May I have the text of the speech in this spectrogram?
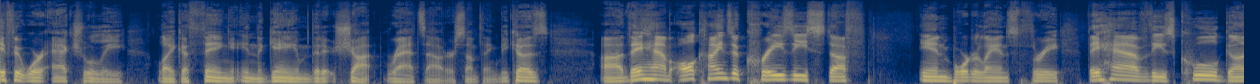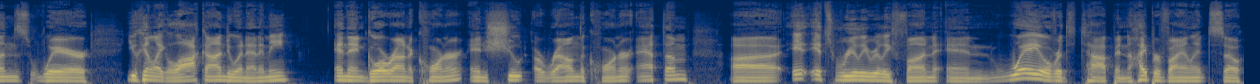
if it were actually like a thing in the game that it shot rats out or something because uh, they have all kinds of crazy stuff in Borderlands 3. They have these cool guns where you can like lock onto an enemy and then go around a corner and shoot around the corner at them. Uh, it, it's really, really fun and way over the top and hyper violent. So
